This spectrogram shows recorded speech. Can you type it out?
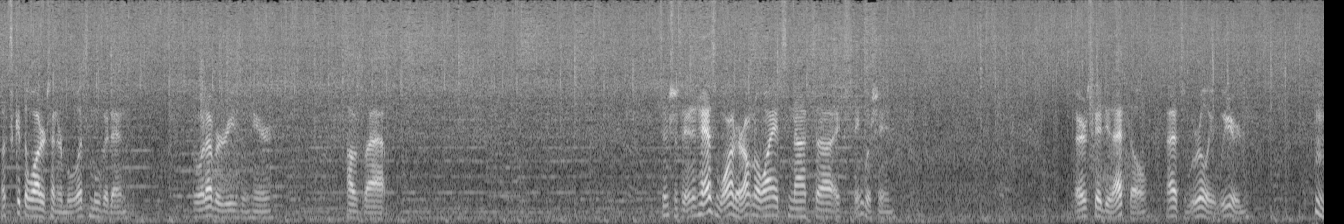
Let's get the water tender but Let's move it in. For whatever reason here. How's that? Interesting. And it has water. I don't know why it's not uh, extinguishing. They're just gonna do that though. That's really weird. Hmm.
